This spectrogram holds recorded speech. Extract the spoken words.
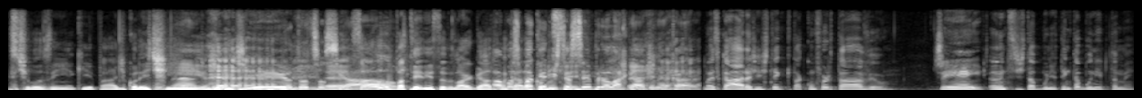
estilosinho aqui, pá, de coletinho. né, bonitinho, todo É, social. só o baterista largado ah, pra mas o caralho, como baterista sempre. sempre é largado, né, cara? Mas, cara, a gente tem que estar confortável. Sim. Antes de estar bonito. Tem que estar bonito também.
